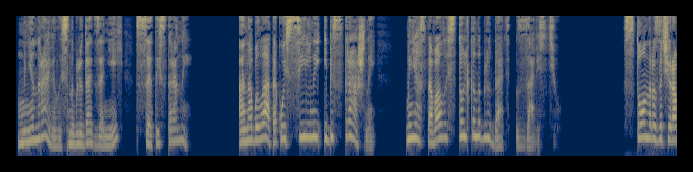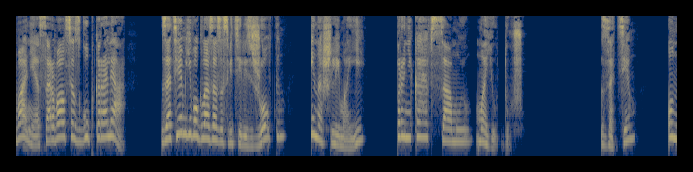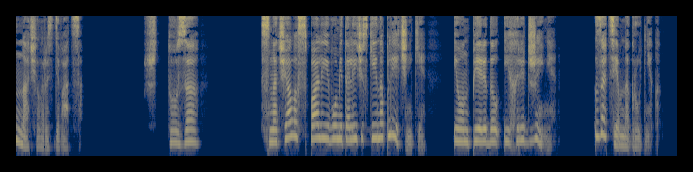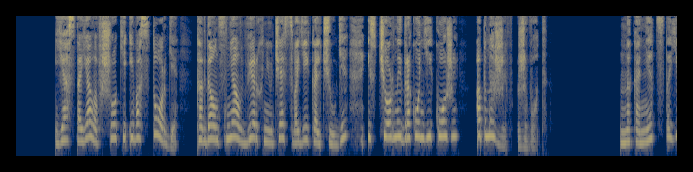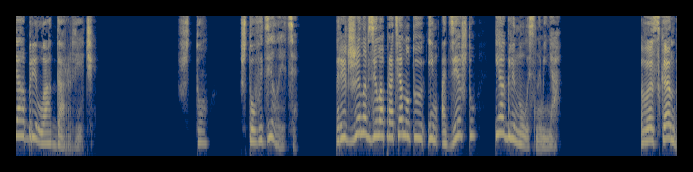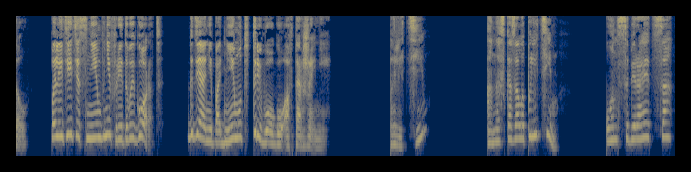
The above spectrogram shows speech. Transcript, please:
Мне нравилось наблюдать за ней с этой стороны. Она была такой сильной и бесстрашной. Мне оставалось только наблюдать с завистью. Стон разочарования сорвался с губ короля. Затем его глаза засветились желтым и нашли мои, проникая в самую мою душу. Затем он начал раздеваться. Что за... Сначала спали его металлические наплечники, и он передал их Реджине, затем нагрудник. Я стояла в шоке и восторге, когда он снял верхнюю часть своей кольчуги из черной драконьей кожи, обнажив живот. Наконец-то я обрела дар речи. «Что? Что вы делаете?» Реджина взяла протянутую им одежду и оглянулась на меня. «Вы, Скэндал, полетите с ним в нефритовый город, где они поднимут тревогу о вторжении». «Полетим?» Она сказала «полетим». Он собирается...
